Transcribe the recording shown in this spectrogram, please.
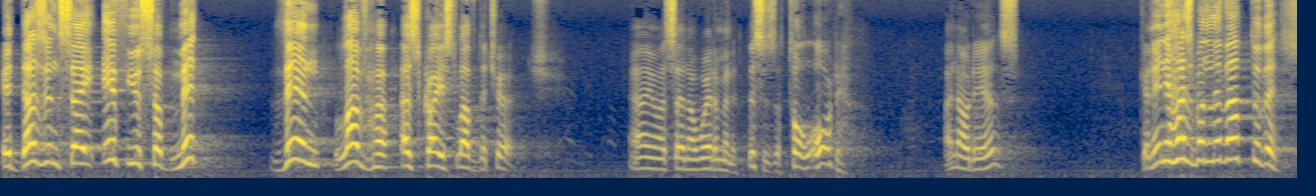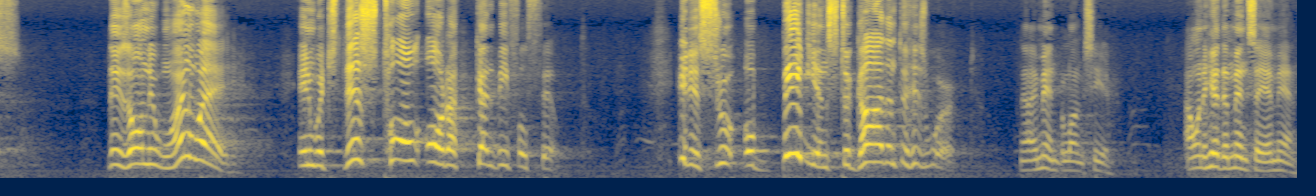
It doesn't say, if you submit, then love her as Christ loved the church. Now you might say, now wait a minute, this is a tall order. I know it is. Can any husband live up to this? There's only one way in which this tall order can be fulfilled. It is through obedience to God and to His Word. Now, amen belongs here. I want to hear the men say amen.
